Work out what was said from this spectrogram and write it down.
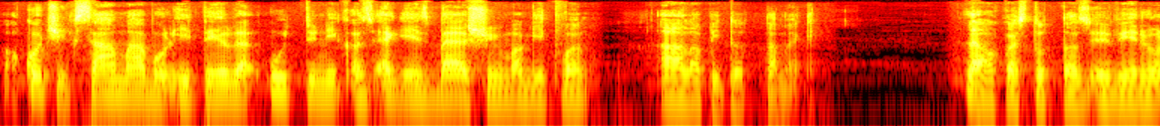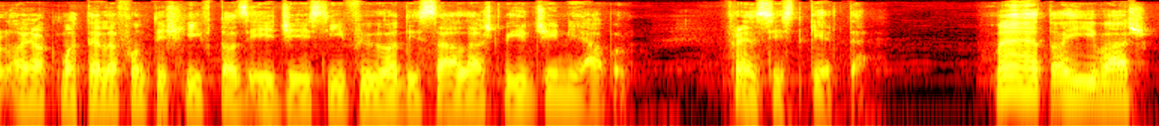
A kocsik számából ítélve úgy tűnik az egész belső mag itt van, állapította meg. Leakasztotta az övéről a jakma telefont, és hívta az AJC főhadiszállást Virginiából. Francis-t kérte. Mehet a hívás,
